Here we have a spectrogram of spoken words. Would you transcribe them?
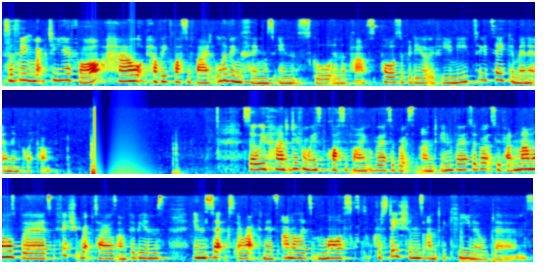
So think back to year four, how have we classified living things in school in the past? Pause the video if you need to, take a minute and then click on. So we've had different ways of classifying vertebrates and invertebrates. We've had mammals, birds, fish, reptiles, amphibians, insects, arachnids, annelids, mollusks, crustaceans and echinoderms.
